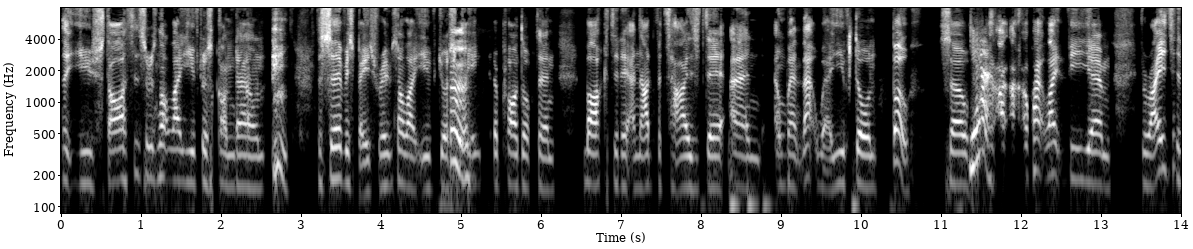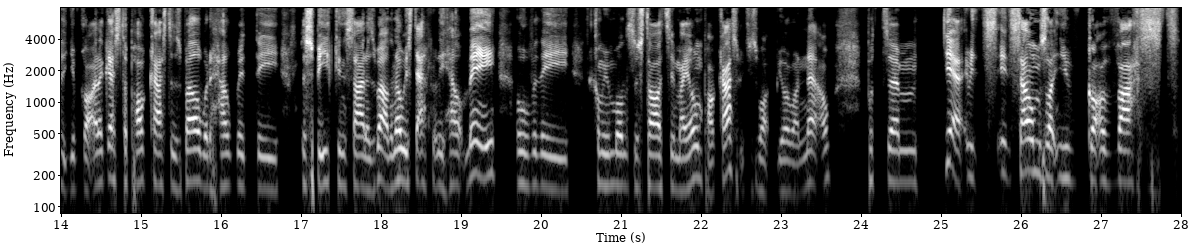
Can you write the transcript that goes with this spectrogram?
that you started. So it's not like you've just gone down the service based route. It's not like you've just mm. created a product and marketed it and advertised it and and went that way. You've done both. So yeah, I, I quite like the um, variety that you've got, and I guess the podcast as well would help with the the speaking side as well. I know it's definitely helped me over the, the coming months of starting my own podcast, which is what you're on now. But um, yeah, it's it sounds like you've got a vast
